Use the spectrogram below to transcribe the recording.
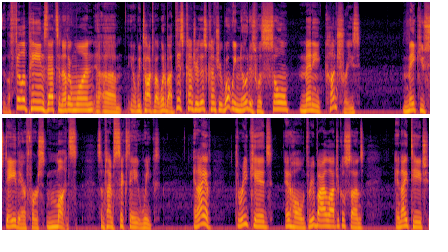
the Philippines, that's another one. Uh, um, you know, we talked about what about this country, this country. What we noticed was so many countries make you stay there for months, sometimes six to eight weeks. And I have three kids at home, three biological sons, and I teach,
